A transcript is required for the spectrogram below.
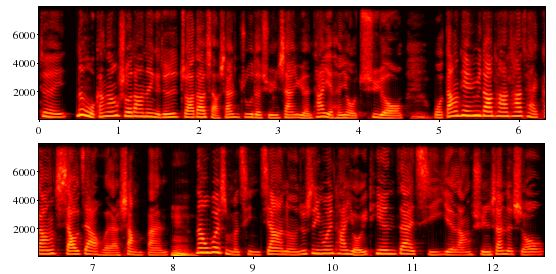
对，那我刚刚说到那个就是抓到小山猪的巡山员，他也很有趣哦。嗯，我当天遇到他，他才刚休假回来上班。嗯，那为什么请假呢？就是因为他有一天在骑野狼巡山的时候。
